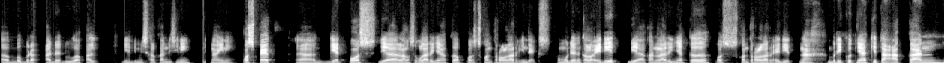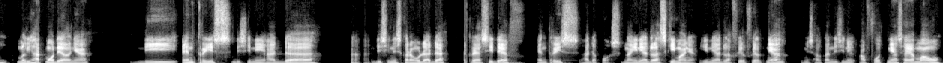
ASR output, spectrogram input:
uh, beberapa ada dua kali. Jadi misalkan di sini, nah ini postpath uh, get post dia langsung larinya ke post controller index. Kemudian kalau edit dia akan larinya ke post controller edit. Nah, berikutnya kita akan melihat modelnya di entries. Di sini ada nah di sini sekarang udah ada kreasi dev, entries, ada post. Nah, ini adalah skemanya. Ini adalah field-fieldnya. Misalkan di sini upvote-nya saya mau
